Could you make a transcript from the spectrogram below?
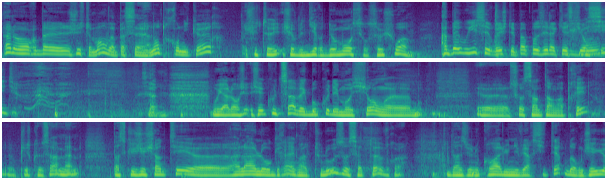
Alors, ben, justement, on va passer à un autre chroniqueur. Je, te- je veux dire deux mots sur ce choix. Ah ben oui, c'est vrai, je t'ai pas posé la question. Mais si tu- oui, alors j'écoute ça avec beaucoup d'émotion, euh, euh, 60 ans après, euh, plus que ça même, parce que j'ai chanté euh, à Logrin à Toulouse, cette œuvre, dans une chorale universitaire. Donc j'ai eu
